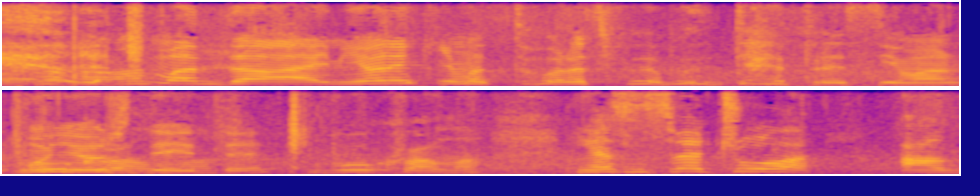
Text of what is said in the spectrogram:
Ma daj, nije on neki matorac pa da bude depresivan. On je još dete. Bukvalno. Ja sam sve čula, ali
